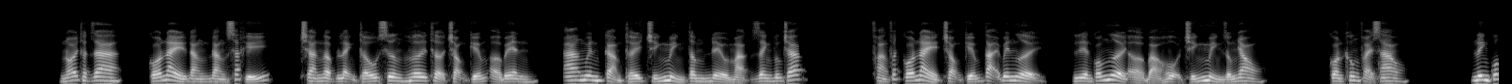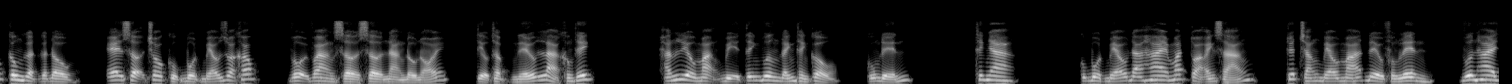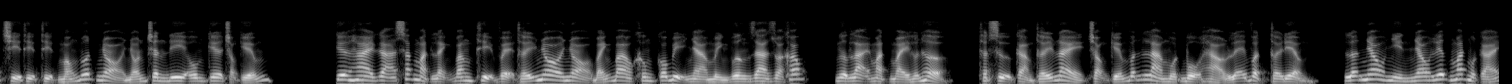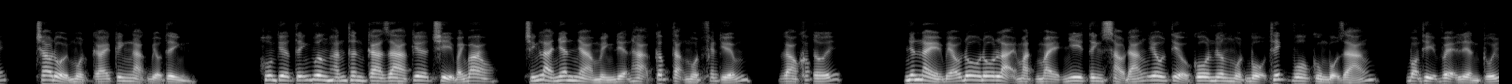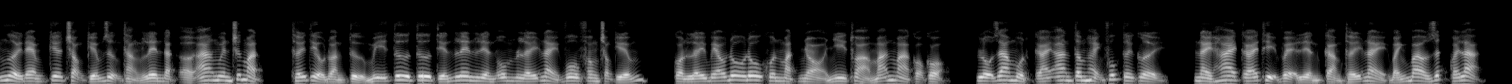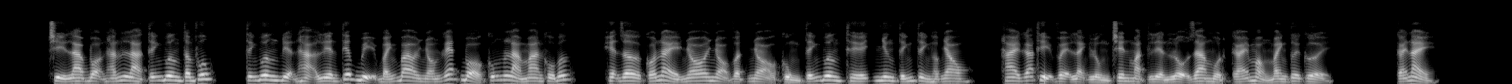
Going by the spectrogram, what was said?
Nói thật ra, có này đằng đằng sát khí, tràn ngập lạnh thấu xương hơi thở trọng kiếm ở bên, A Nguyên cảm thấy chính mình tâm đều mạc danh vững chắc. phảng phất có này trọng kiếm tại bên người, liền có người ở bảo hộ chính mình giống nhau. Còn không phải sao. Ninh Quốc Công gật gật đầu, e sợ cho cục bột béo doa khóc, vội vàng sờ sờ nàng đầu nói, tiểu thập nếu là không thích. Hắn liều mạng bị tinh vương đánh thành cẩu, cũng đến. Thích nha. Cục bột béo đã hai mắt tỏa ánh sáng, tuyết trắng béo má đều phồng lên, vươn hai chỉ thịt thịt móng nuốt nhỏ nhón chân đi ôm kia trọng kiếm. Kia hai gã sắc mặt lạnh băng thị vệ thấy nho nhỏ bánh bao không có bị nhà mình vương ra dọa khóc, ngược lại mặt mày hớn hở, thật sự cảm thấy này trọng kiếm vẫn là một bộ hảo lễ vật thời điểm, lẫn nhau nhìn nhau liếc mắt một cái, trao đổi một cái kinh ngạc biểu tình. Hôm kia tĩnh vương hắn thân ca ra kia chỉ bánh bao, chính là nhân nhà mình điện hạ cấp tặng một phen kiếm, gào khóc tới. Nhân này béo đô đô lại mặt mày nhi tinh xảo đáng yêu tiểu cô nương một bộ thích vô cùng bộ dáng, bọn thị vệ liền túi người đem kia trọng kiếm dựng thẳng lên đặt ở A Nguyên trước mặt, thấy tiểu đoàn tử Mỹ tư tư tiến lên liền ôm lấy này vô phong trọng kiếm, còn lấy béo đô đô khuôn mặt nhỏ nhi thỏa mãn mà cọ cọ, lộ ra một cái an tâm hạnh phúc tươi cười, này hai cái thị vệ liền cảm thấy này bánh bao rất quái lạ. Chỉ là bọn hắn là tĩnh vương tâm phúc, tĩnh vương điện hạ liên tiếp bị bánh bao nhóm ghét bỏ cũng là man khô bức, hiện giờ có này nho nhỏ vật nhỏ cùng tĩnh vương thế nhưng tính tình hợp nhau, hai gã thị vệ lạnh lùng trên mặt liền lộ ra một cái mỏng manh tươi cười. Cái này,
